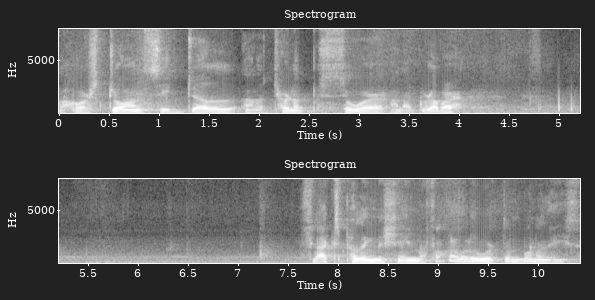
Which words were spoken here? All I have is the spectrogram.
a horse-drawn seed drill and a turnip sower and a grubber. Flax pulling machine. My father would have worked on one of these.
